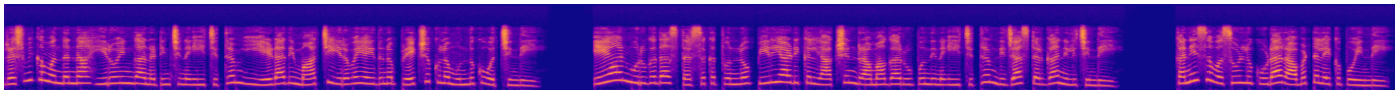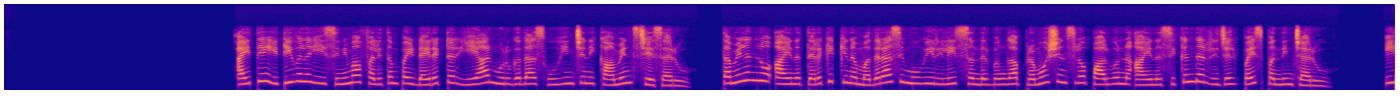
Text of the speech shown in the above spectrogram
రష్మిక మందన్న హీరోయిన్గా నటించిన ఈ చిత్రం ఈ ఏడాది మార్చి ఇరవై ఐదున ప్రేక్షకుల ముందుకు వచ్చింది. ఏఆర్ మురుగదాస్ దర్శకత్వంలో పీరియాడికల్ యాక్షన్ డ్రామాగా రూపొందిన ఈ చిత్రం డిజాస్టర్గా నిలిచింది. కనీస వసూళ్ళు కూడా రాబట్టలేకపోయింది. అయితే ఇటీవల ఈ సినిమా ఫలితంపై డైరెక్టర్ ఏఆర్ మురుగదాస్ ఊహించని కామెంట్స్ చేశారు. తమిళంలో ఆయన తెరకెక్కిన మదరాసి మూవీ రిలీజ్ సందర్భంగా ప్రమోషన్స్లో పాల్గొన్న ఆయన సికందర్ రిజల్ట్పై స్పందించారు. ఈ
